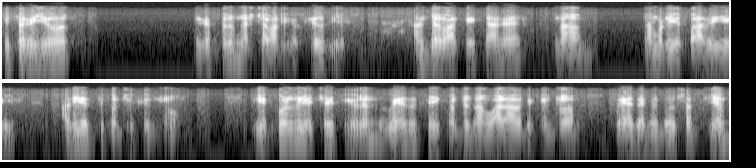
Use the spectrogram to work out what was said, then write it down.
இத்தகையோர் மிக பெரும் நஷ்டவாதிகள் இறுதியில் அந்த வாழ்க்கைக்காக நாம் நம்முடைய பாதையை அதிகரித்துக் கொண்டிருக்கின்றோம். எப்பொழுது எச்சரிக்கையுடன் வேதத்தை கொண்டு நாம் வாழ ஆரம்பிக்கின்றோம். வேதம் என்பது சத்தியம்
